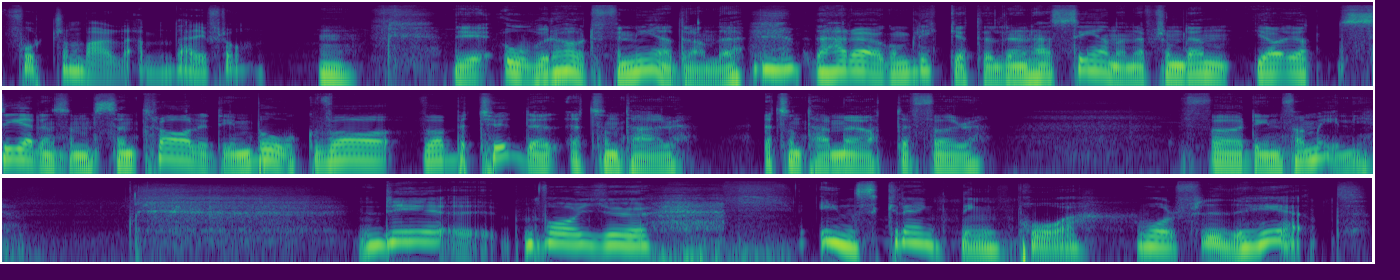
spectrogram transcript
fort som bara den därifrån. Det är oerhört förnedrande. Mm. Det här ögonblicket, eller den här scenen, eftersom den, jag, jag ser den som central i din bok. Vad, vad betydde ett sånt här, ett sånt här möte för, för din familj? Det var ju inskränkning på vår frihet.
